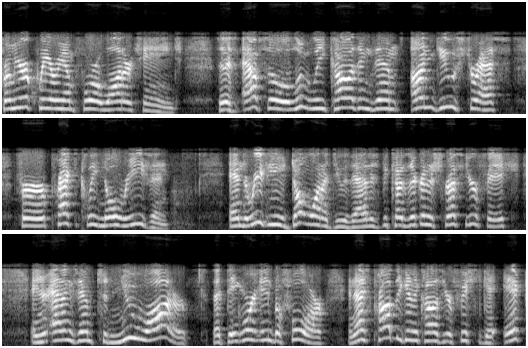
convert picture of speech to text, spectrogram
from your aquarium for a water change. That is absolutely causing them undue stress for practically no reason. And the reason you don't want to do that is because they're going to stress your fish and you're adding them to new water that they weren't in before, and that's probably going to cause your fish to get ick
